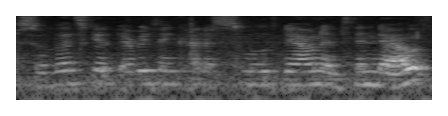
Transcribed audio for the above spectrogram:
So let's get everything kind of smoothed down and thinned out.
